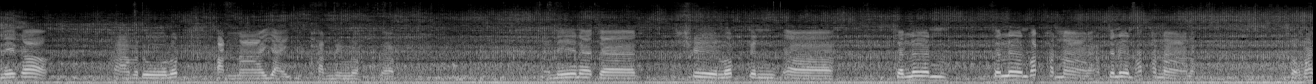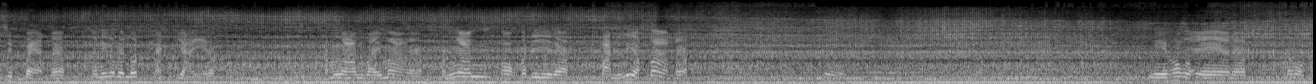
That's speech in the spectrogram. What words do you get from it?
วันนี้ก็พามาดูรถปั่นนาใหญ่อีกคันหนึ่งเนาะครับ อันนี้น่าจะชื่อรถเป็นเอ่อเจริญเจริญวัฒนานะครับ เจริญพัฒนาเนาะ2018 นะครับ อันนี้ก็เป็นรถแท็กใหญ่เนาะทำงานไวมากนะครับผลงานออกมาดีนะครับ ปั่นเรียบมากนะครับ มีห้องแอร์นะครับ ระบบไฮ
